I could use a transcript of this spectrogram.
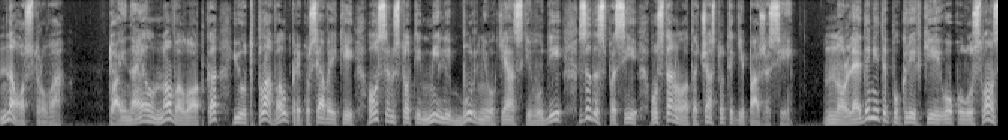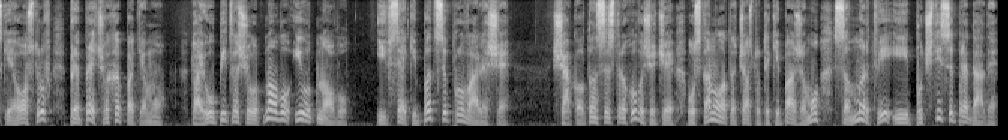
на острова – той наел нова лодка и отплавал, прекосявайки 800 мили бурни океански води, за да спаси останалата част от екипажа си. Но ледените покривки около Слонския остров препречваха пътя му. Той опитваше отново и отново. И всеки път се проваляше. Шаклтън се страхуваше, че останалата част от екипажа му са мъртви и почти се предаде.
